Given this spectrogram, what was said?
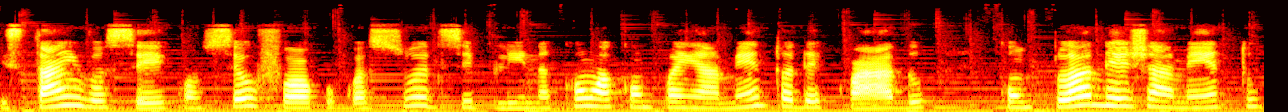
está em você, com seu foco, com a sua disciplina, com acompanhamento adequado, com planejamento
